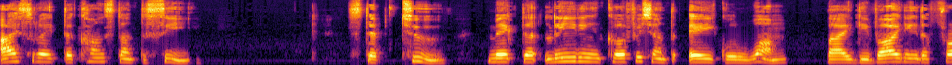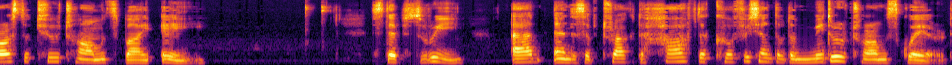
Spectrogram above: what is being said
Isolate the constant c. Step 2. Make the leading coefficient a equal 1 by dividing the first two terms by a. Step 3. Add and subtract half the coefficient of the middle term squared.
